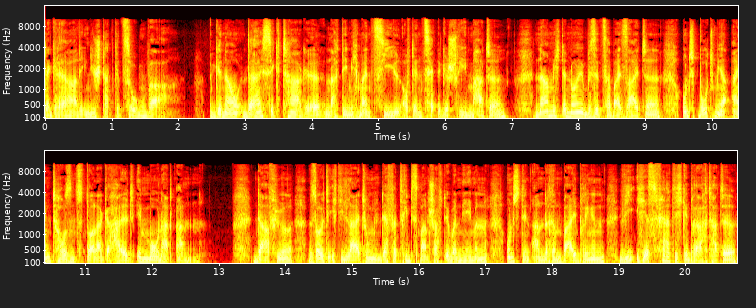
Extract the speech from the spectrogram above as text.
der gerade in die Stadt gezogen war. Genau 30 Tage, nachdem ich mein Ziel auf den Zettel geschrieben hatte, nahm mich der neue Besitzer beiseite und bot mir 1000 Dollar Gehalt im Monat an. Dafür sollte ich die Leitung der Vertriebsmannschaft übernehmen und den anderen beibringen, wie ich es fertiggebracht hatte,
